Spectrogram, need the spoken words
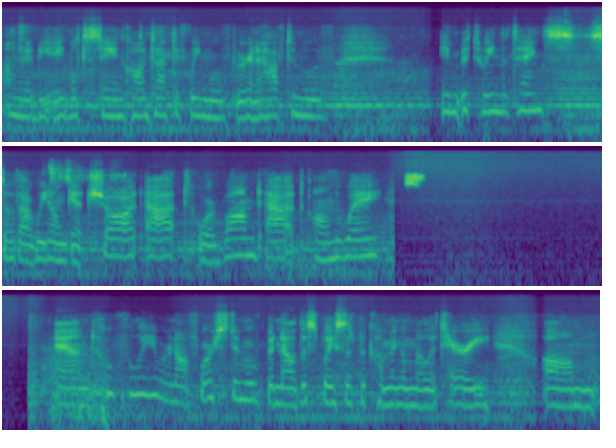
I'm going to be able to stay in contact if we moved. We're going to have to move in between the tanks so that we don't get shot at or bombed at on the way and hopefully we're not forced to move but now this place is becoming a military um,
